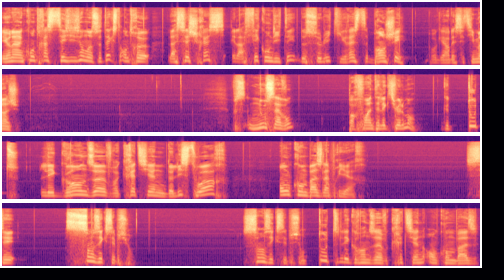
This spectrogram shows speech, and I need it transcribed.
Et on a un contraste saisissant dans ce texte entre la sécheresse et la fécondité de celui qui reste branché. Pour regarder cette image. Nous savons, parfois intellectuellement, que toutes les grandes œuvres chrétiennes de l'histoire ont comme base la prière. C'est sans exception. Sans exception, toutes les grandes œuvres chrétiennes ont comme base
